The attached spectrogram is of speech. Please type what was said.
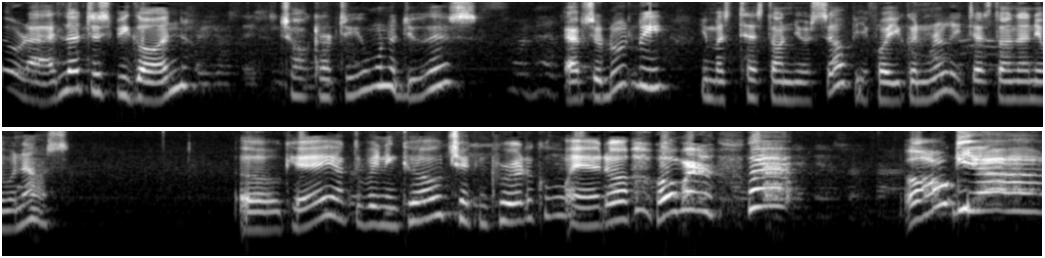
Alright, let's just begin. Chalker, do you want to do this? Absolutely. You must test on yourself before you can really test on anyone else. Okay, activating code, checking critical, and uh, oh my, ah! oh yeah!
